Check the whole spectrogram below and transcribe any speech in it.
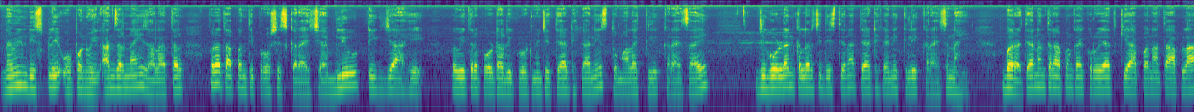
नवीन डिस्प्ले ओपन होईल. आणि जर नाही झाला तर परत आपण ती प्रोसेस करायची आहे. ब्ल्यू टिक जे आहे पवित्र पोर्टल रिक्रुटमेंटची त्या ठिकाणीच तुम्हाला क्लिक करायचं आहे. जी गोल्डन कलरची दिसते ना त्या ठिकाणी क्लिक करायचं नाही. बरं त्यानंतर आपण काय करूयात की आपण आता आपला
